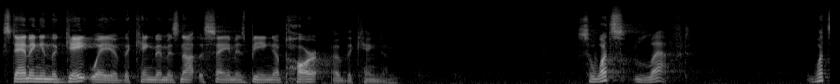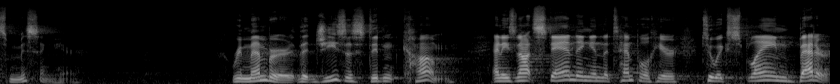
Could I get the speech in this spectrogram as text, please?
Standing in the gateway of the kingdom is not the same as being a part of the kingdom. So, what's left? What's missing here? Remember that Jesus didn't come and he's not standing in the temple here to explain better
